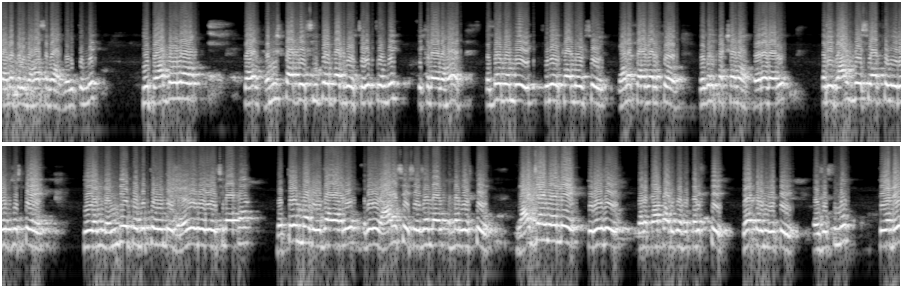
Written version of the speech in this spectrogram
తాడపల్లి మహాసభ జరుగుతుంది. ఈ ప్రాంతంలో కమ్యూనిస్ట్ పార్టీ సిపిఐ పార్టీ చరిత్ర ఉంది. ఇక్కడ ఎంతో మంది సీనియర్ కామ్రేడ్స్ త్యాగాలతో ప్రజల పక్షాన పోరాడారు మరి భారతదేశ వ్యాప్తం ఈ రోజు చూస్తే ఈ ఎన్డీఏ ప్రభుత్వం నుండి నరేంద్ర వచ్చినాక మొత్తం మా విధానాలు అదేవిధంగా ఆర్ఎస్ఎస్ ఏజెండా అమలు చేస్తూ రాజ్యాంగాన్ని ఈ రోజు మనం కాపాడుకునే పరిస్థితి ఏర్పడిందని చెప్పి నివసిస్తున్నాం ఎందుకంటే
